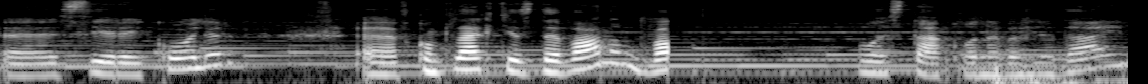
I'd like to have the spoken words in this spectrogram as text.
е, сірий колір. Е, В комплекті з диваном два. Ось так вони виглядають.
